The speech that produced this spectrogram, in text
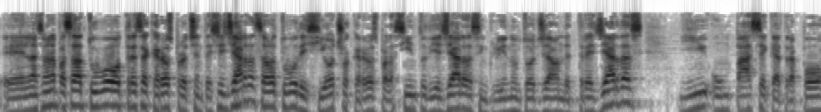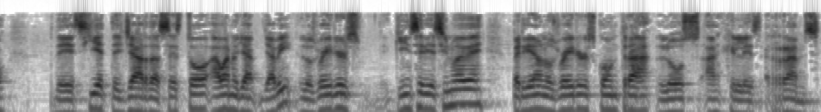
Eh, en la semana pasada tuvo 13 acarreos para 86 yardas, ahora tuvo 18 acarreos para 110 yardas, incluyendo un touchdown de 3 yardas y un pase que atrapó de 7 yardas. Esto, ah bueno, ya, ya vi, los Raiders 15-19 perdieron los Raiders contra los Ángeles Rams.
